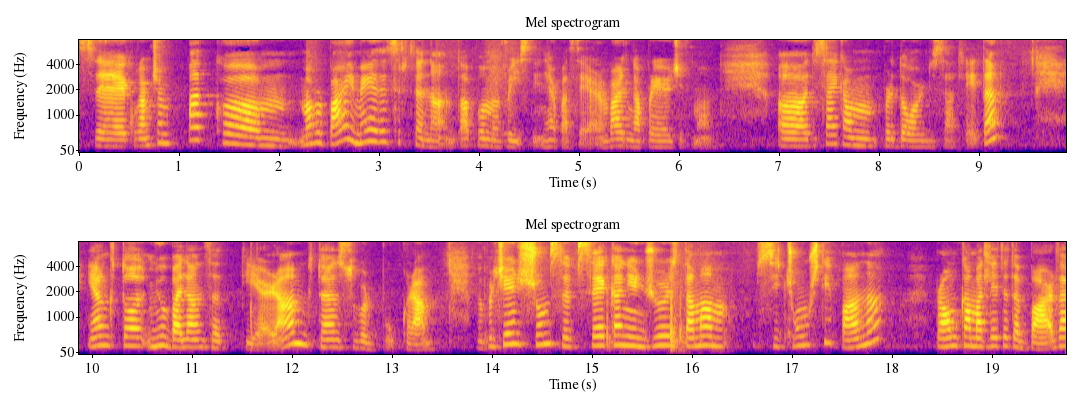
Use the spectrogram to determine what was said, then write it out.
se kur kam qenë, pak um, më përpara i merrja dhe tridhjetë e nënta, po më vrisnin her pas herë, varet nga prerja gjithmonë. Ë uh, disa i kam përdorur disa atlete. Janë këto New Balance të tjera, këto janë super të bukura. Më pëlqejnë shumë sepse kanë një ngjyrë tamam si qumshti pana. Pra un kam atlete të bardha,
